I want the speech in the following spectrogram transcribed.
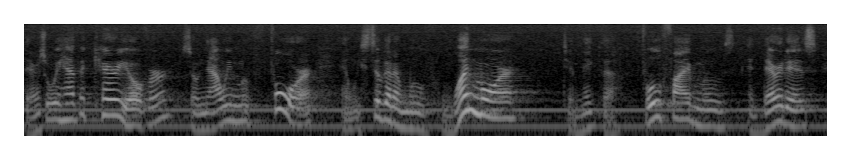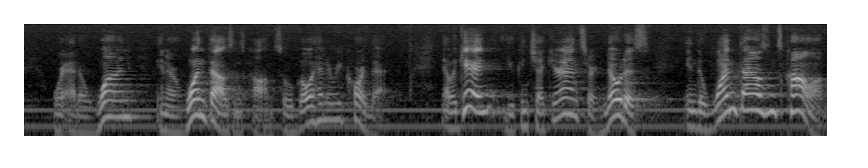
There's where we have the carryover. So now we move four, and we still got to move one more to make the full five moves. And there it is. We're at a 1 in our 1,000s column. So we'll go ahead and record that. Now again, you can check your answer. Notice, in the 1,000s column,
